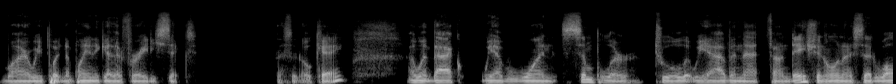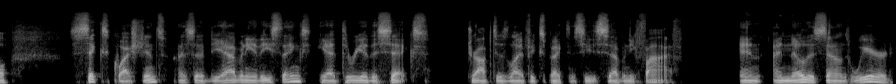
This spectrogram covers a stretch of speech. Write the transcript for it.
Why are we putting a plan together for 86? I said, Okay. I went back. We have one simpler tool that we have in that foundational. And I said, Well, six questions. I said, Do you have any of these things? He had three of the six, dropped his life expectancy to 75. And I know this sounds weird,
